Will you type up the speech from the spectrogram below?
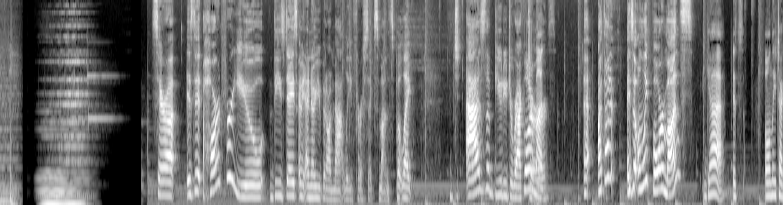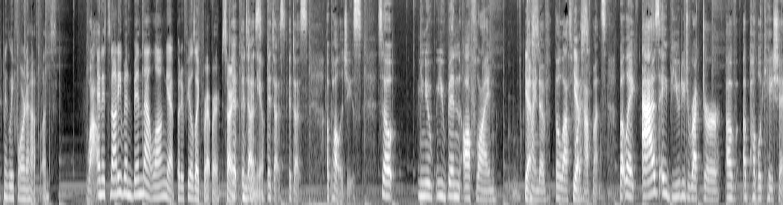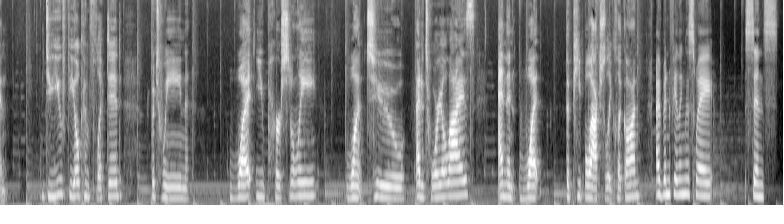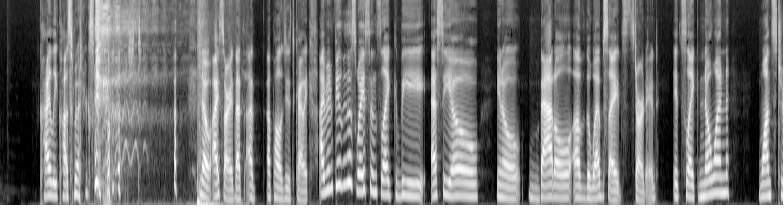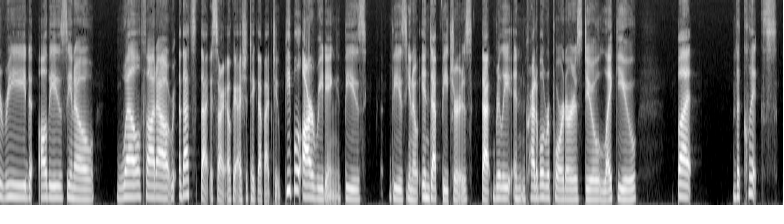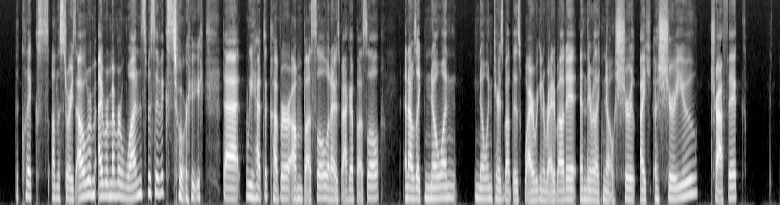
Sara, is it hard for you these days? I mean, I know you've been on mat leave for six months, but like, as the beauty director, Four months. I thought, it, is it only four months? Yeah, it's only technically four and a half months. Wow. And it's not even been that long yet, but it feels like forever. Sorry, it, it continue. does. It does. It does. Apologies. So, you know, you've been offline Yes. kind of the last four and a half months. But like as a beauty director of a publication, do you feel conflicted between what you personally want to editorialize and then what the people actually click on? I've been feeling this way since Kylie Cosmetics no, I sorry. That's uh, apologies to Kylie. I've been feeling this way since like the SEO, you know, battle of the websites started. It's like no one wants to read all these, you know, well thought out. That's that. Sorry. Okay, I should take that back too. People are reading these these, you know, in-depth features that really incredible reporters do like you. But the clicks, the clicks on the stories. I'll rem- I remember one specific story that we had to cover on Bustle when I was back at Bustle and I was like no one no one cares about this. Why are we going to write about it? And they were like, "No, sure I assure you, traffic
